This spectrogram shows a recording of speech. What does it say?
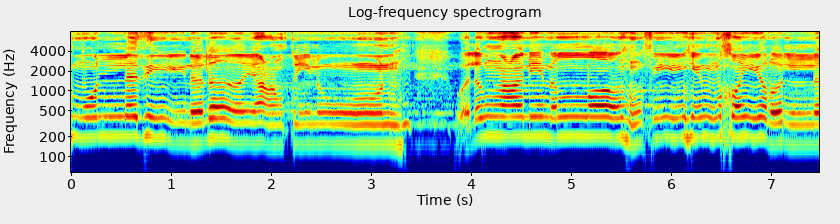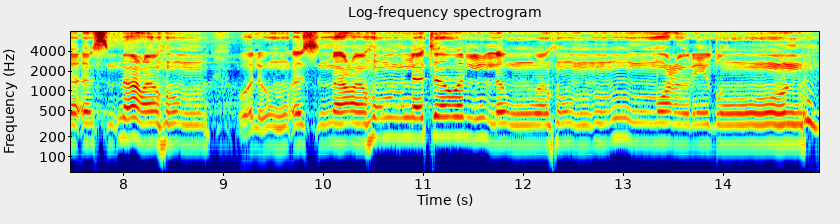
البكم الذين لا يعقلون. ولو علم الله فيهم خيرا لأسمعهم ولو أسمعهم لتولوا وهم معرضون.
